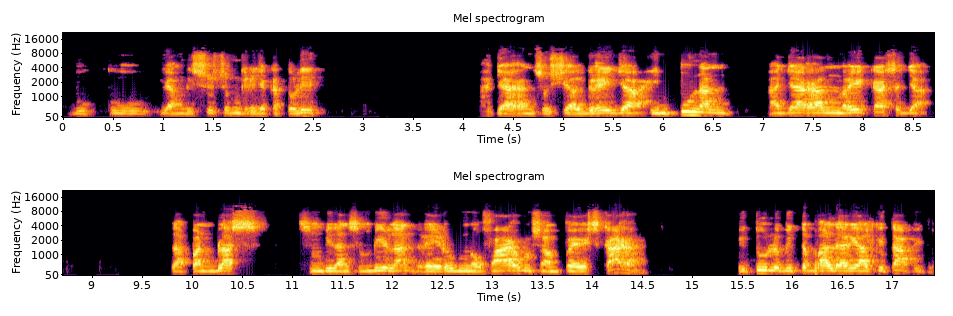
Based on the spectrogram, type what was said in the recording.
buku yang disusun gereja Katolik, ajaran sosial gereja, himpunan ajaran mereka sejak 1899 Rerum Novarum sampai sekarang. Itu lebih tebal dari Alkitab itu.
